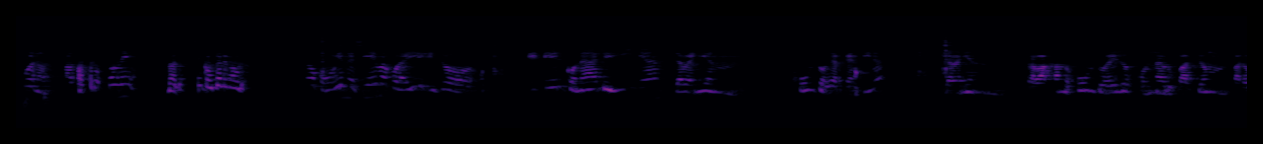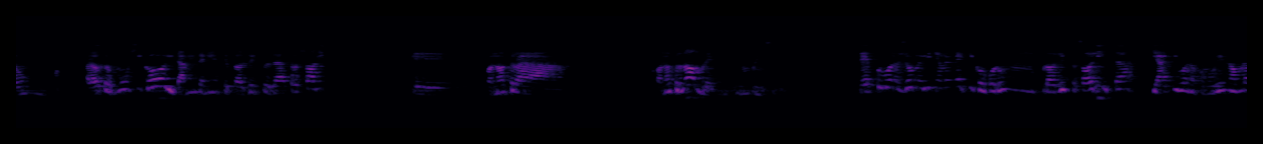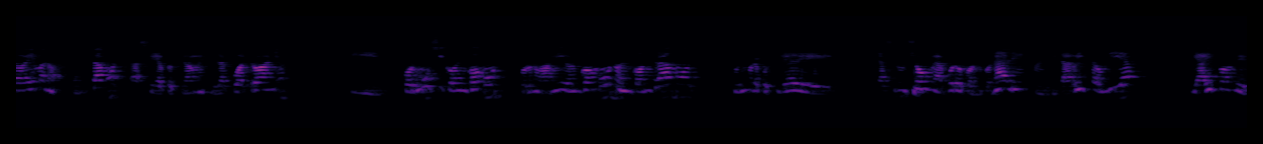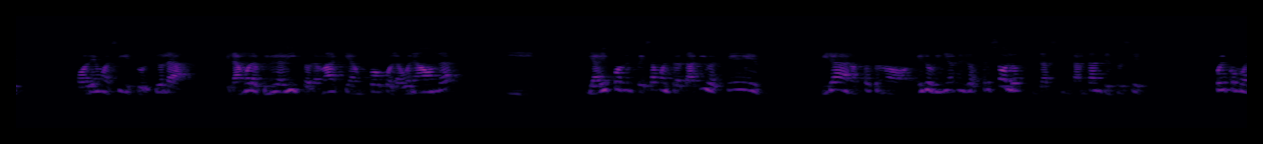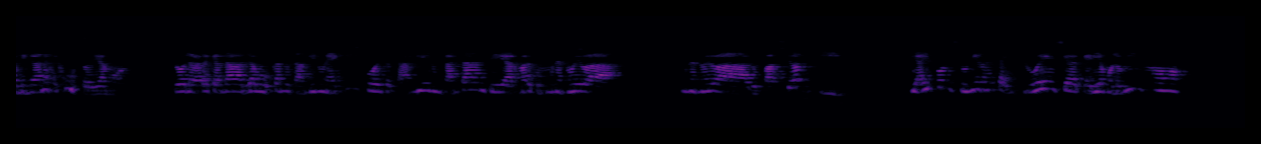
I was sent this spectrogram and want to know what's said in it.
Bueno, Astrosonic, vale, sí, contale Mauro. No, como bien decía Emma, por ahí ellos él con Ale y Iña ya venían juntos de Argentina, ya venían trabajando juntos ellos con una agrupación para un para otros músicos y también tenía este proyecto de Astrosonic eh, con otra con otro nombre en un principio. Después, bueno, yo me vine a México por un proyecto solista y aquí, bueno, como bien nombraba Emma, nos juntamos hace aproximadamente ya cuatro años y por músicos en común, por unos amigos en común, nos encontramos, tuvimos la posibilidad de, hacer un show, me acuerdo, con, con Ale, con el guitarrista un día, y ahí fue donde podemos decir que surgió la, el amor a primera vista, la magia, un poco, la buena onda, y, y ahí fue donde empezamos en tratativas, que mirá, nosotros no, ellos vinieron ellos tres solos, ya sin cantante, entonces fue como el engranaje justo, digamos. Yo la verdad que andaba ya buscando también un equipo, ellos también un cantante, armar como una nueva, una nueva agrupación y, y ahí fue donde se unieron estas influencias, queríamos lo mismo,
